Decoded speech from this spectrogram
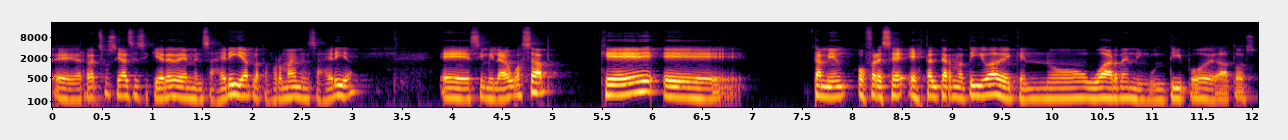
eh, red, social, si se quiere, de mensajería, plataforma de mensajería, similar a WhatsApp, que también ofrece esta alternativa de que no guarden ningún tipo de datos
